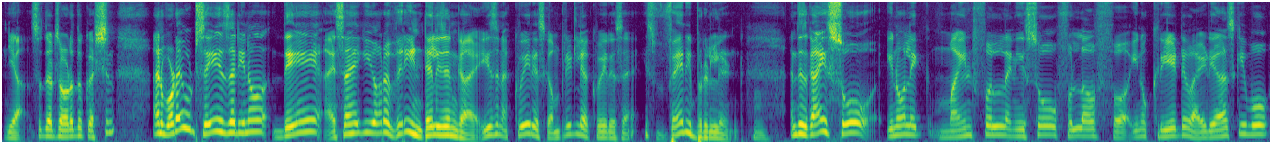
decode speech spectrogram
Yeah, so that's out of the question. And what I would say is that, you know, they, aisa hai ki you're a very intelligent guy. He's an Aquarius, completely Aquarius. Hai. He's very brilliant. Hmm. And this guy is so, you know, like mindful and he's so full of, uh, you know, creative ideas कि वो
